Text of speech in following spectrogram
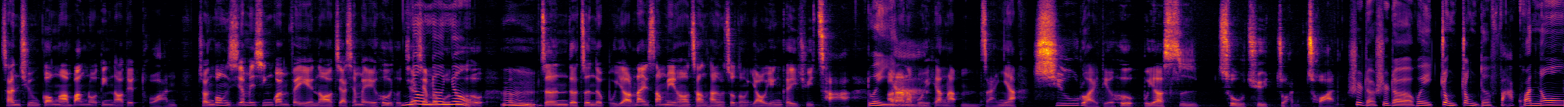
亲像讲啊，网络顶头咧传，传讲是啥物新冠肺炎哦，食啥物会好，食啥物 No, 无拄好，嗯，真的真的不要。那上面吼常常有这种谣言可以去查。啊，对呀，咱若袂向，咱毋知影，收来就好，不要四处去转传，是的，是的，会重重的罚款哦。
